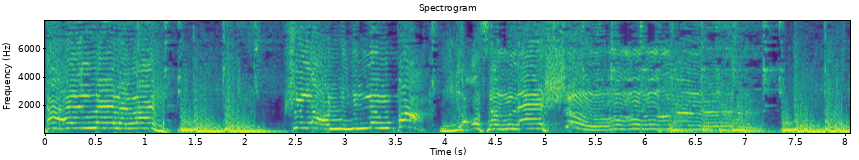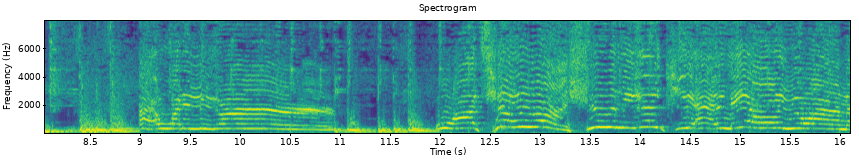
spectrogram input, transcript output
哎，来来来，只要你能把妖僧来生，哎，我的女儿，我情愿许你结良缘呐。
